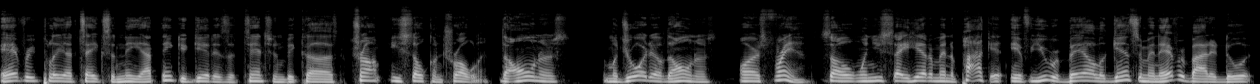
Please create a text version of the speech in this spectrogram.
every player takes a knee, I think you get his attention because Trump he's so controlling. The owners, the majority of the owners are his friends. So when you say hit him in the pocket, if you rebel against him and everybody do it,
